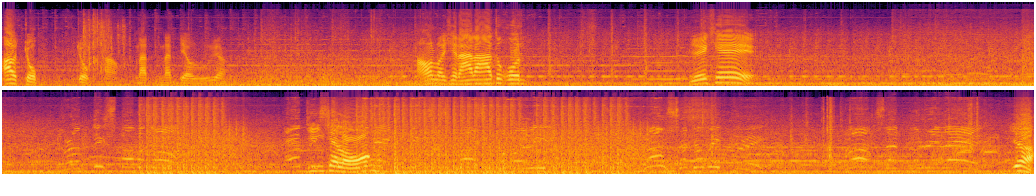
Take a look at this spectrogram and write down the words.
เอาจบ จบเอานัดนัดเดียวรู้เรื่อง เอาเราชนะแล้วฮะทุกคน เย้เคยิงฉลอง เยอะ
